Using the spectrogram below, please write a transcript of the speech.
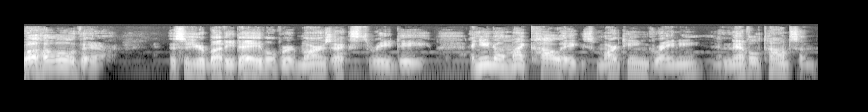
Well, hello there. This is your buddy Dave over at Mars X3D. And you know, my colleagues Martine Graney and Neville Thompson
